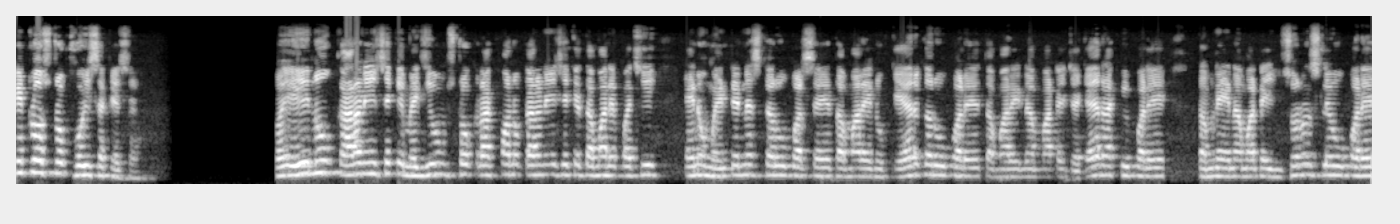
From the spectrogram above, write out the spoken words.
કેટલો સ્ટોક હોઈ શકે છે? તો એનું કારણ એ છે કે મેક્સિમમ સ્ટોક રાખવાનું કારણ એ છે કે તમારે પછી એનું મેન્ટેનન્સ કરવું પડશે, તમારે એનું કેર કરવું પડે, તમારે એના માટે જગ્યા રાખવી પડે, તમને એના માટે ઇન્સ્યોરન્સ લેવું પડે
